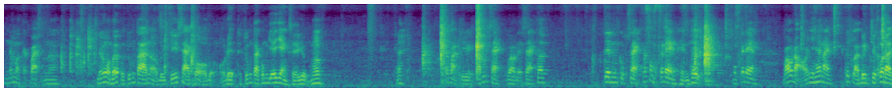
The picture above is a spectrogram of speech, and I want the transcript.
Nếu mà các bạn ờ, nếu mà bếp của chúng ta nó ở vị trí xa của ổ, ổ điện thì chúng ta cũng dễ dàng sử dụng hơn. Đây các bạn chỉ việc cắm sạc vào để sạc thôi. Trên cục sạc nó có một cái đèn hiển thị một cái đèn báo đỏ như thế này tức là pin chưa có đầy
